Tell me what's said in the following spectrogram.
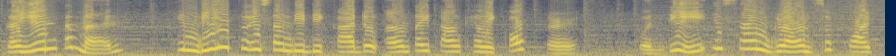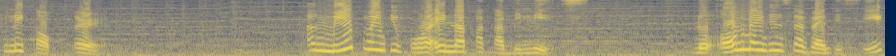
Gayunpaman, hindi ito isang dedikadong anti-tank helicopter, kundi isang ground support helicopter. Ang Mi-24 ay napakabilis. Noong 1976,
